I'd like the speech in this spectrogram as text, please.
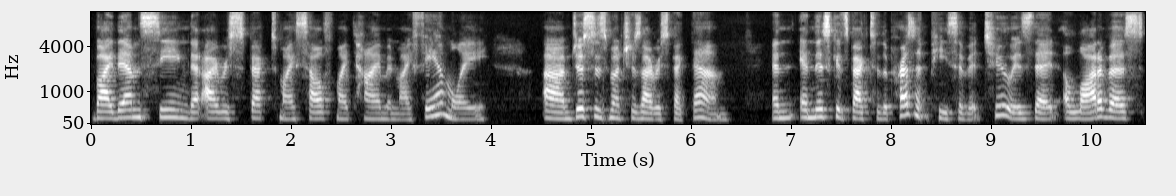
by them seeing that I respect myself, my time, and my family um, just as much as I respect them. And and this gets back to the present piece of it too, is that a lot of us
